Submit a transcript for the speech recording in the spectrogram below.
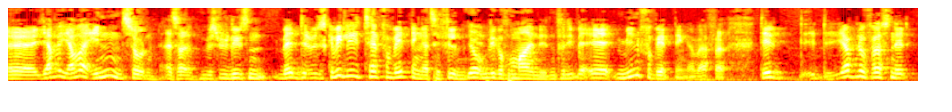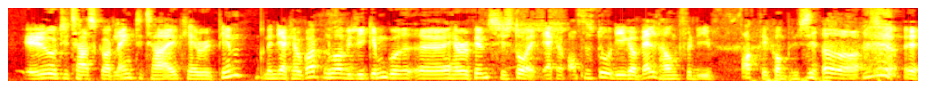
Øh, jeg, var, jeg var inden så den, altså hvis vi lige sådan, skal vi ikke lige tage forventninger til filmen, Jo. inden vi går for meget ind i den, fordi øh, mine forventninger i hvert fald, det, det, jeg blev først sådan lidt, øh, de tager Scott Lang, de tager ikke Harry Pym, men jeg kan jo godt, nu har vi lige gennemgået øh, Harry Pyms historie, jeg kan godt forstå, at de ikke har valgt ham, fordi fuck, det er kompliceret, og, øh,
